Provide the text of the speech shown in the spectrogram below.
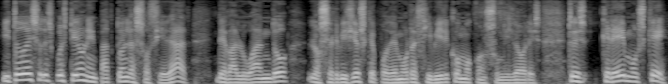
y todo eso después tiene un impacto en la sociedad, devaluando los servicios que podemos recibir como consumidores. Entonces, creemos que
